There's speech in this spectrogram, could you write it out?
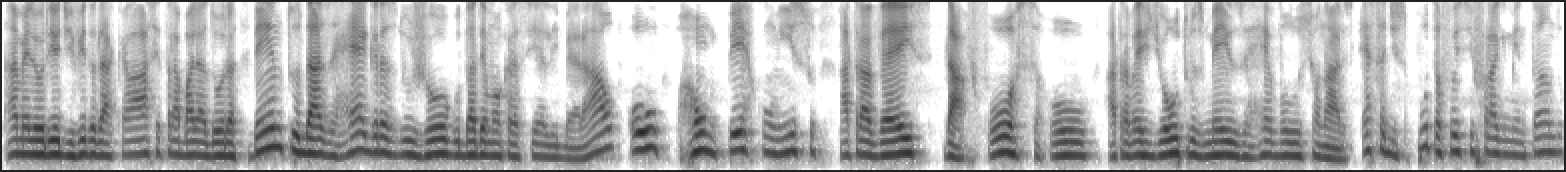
a melhoria de vida da classe trabalhadora dentro das regras do jogo da democracia liberal ou romper com isso através da força ou através de outros meios revolucionários. Essa disputa foi se fragmentando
